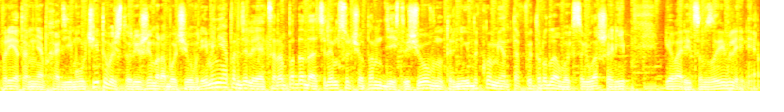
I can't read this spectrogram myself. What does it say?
При этом необходимо учитывать, что режим рабочего времени определяется работодателем с учетом действующего внутренних документов и трудовых соглашений, говорится в заявления.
